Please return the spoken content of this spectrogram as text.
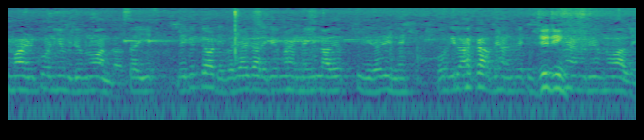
ਮਾਈਂਡ ਕੋਈ ਨਹੀਂ ਵੀਡੀਓ ਬਣਾਉਣ ਦਾ ਸਹੀ ਹੈ। ਲੇਕਿਨ ਤੁਹਾਡੀ ਵਜ੍ਹਾ ਕਰਕੇ ਮੈਂ ਨਹੀਂ ਨਾਲੇ ਤੁਸੀਂ ਜਿਹੜੀ ਨੇ ਉਹ ਗਿਲਾ ਕਰਦੇ ਹਨ ਜੀ, ਜੀ। ਮੈਂ ਵੀਡੀਓ ਬਣਵਾ ਲਈ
